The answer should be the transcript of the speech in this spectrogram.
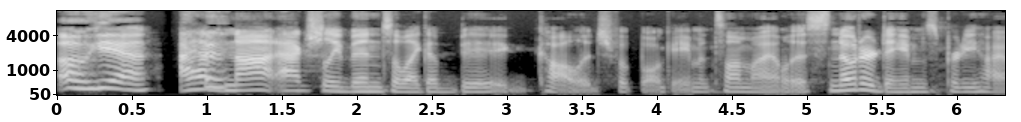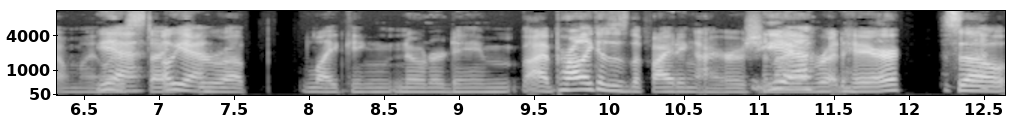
Oh yeah. I have not actually been to like a big college football game. It's on my list. Notre Dame's pretty high on my Yeah. list. Oh, I Oh, yeah. grew up liking Notre Dame. I probably because it's the Fighting Irish and I have red hair. So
